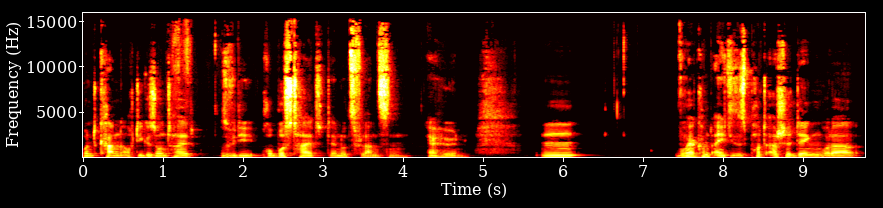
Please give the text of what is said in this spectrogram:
und kann auch die Gesundheit sowie die Robustheit der Nutzpflanzen erhöhen. Hm, woher kommt eigentlich dieses Pottasche-Ding oder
